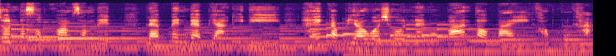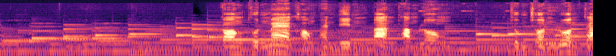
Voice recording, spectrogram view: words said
จนประสบความสำเร็จ และเป็นแบบอย่างที่ดี ให้กับเยาวชนในหมู่บ้านต่อไปขอบคุณค่ะ กองทุนแม่ของแผ่นดินบ้านถ้ำลง ชุมชนร่วมใจ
